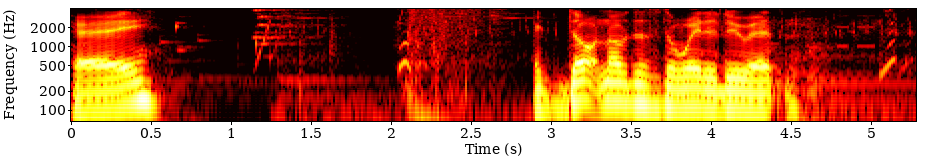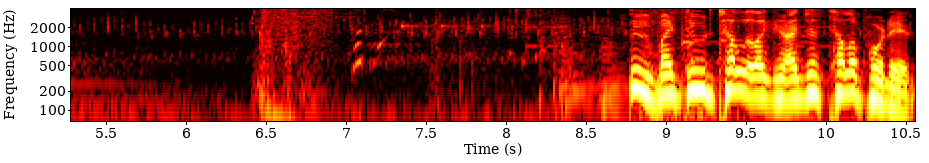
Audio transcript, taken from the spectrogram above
Okay. I don't know if this is the way to do it. Dude, my dude tele like I just teleported.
